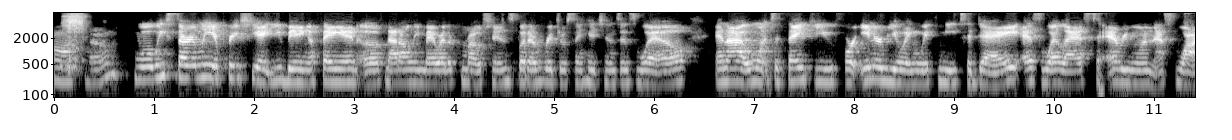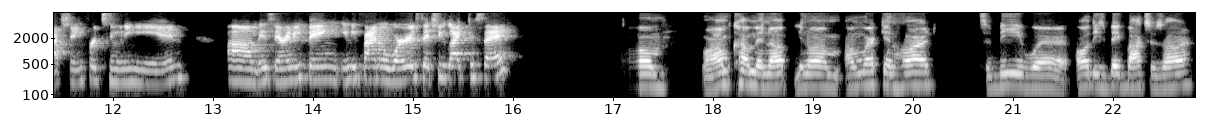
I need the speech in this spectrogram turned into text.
Awesome. Well, we certainly appreciate you being a fan of not only Mayweather Promotions, but of Richardson Hitchens as well. And I want to thank you for interviewing with me today, as well as to everyone that's watching for tuning in. Um, is there anything, any final words that you'd like to say? Um, well, I'm coming up. You know, I'm I'm working hard to be where all these big boxes are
